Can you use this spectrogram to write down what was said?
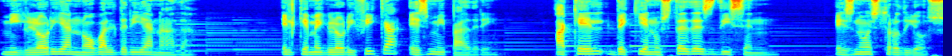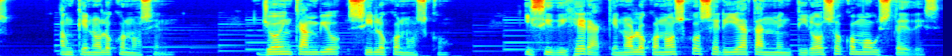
mi gloria no valdría nada. El que me glorifica es mi Padre, aquel de quien ustedes dicen, es nuestro Dios, aunque no lo conocen yo en cambio sí lo conozco. Y si dijera que no lo conozco sería tan mentiroso como ustedes.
